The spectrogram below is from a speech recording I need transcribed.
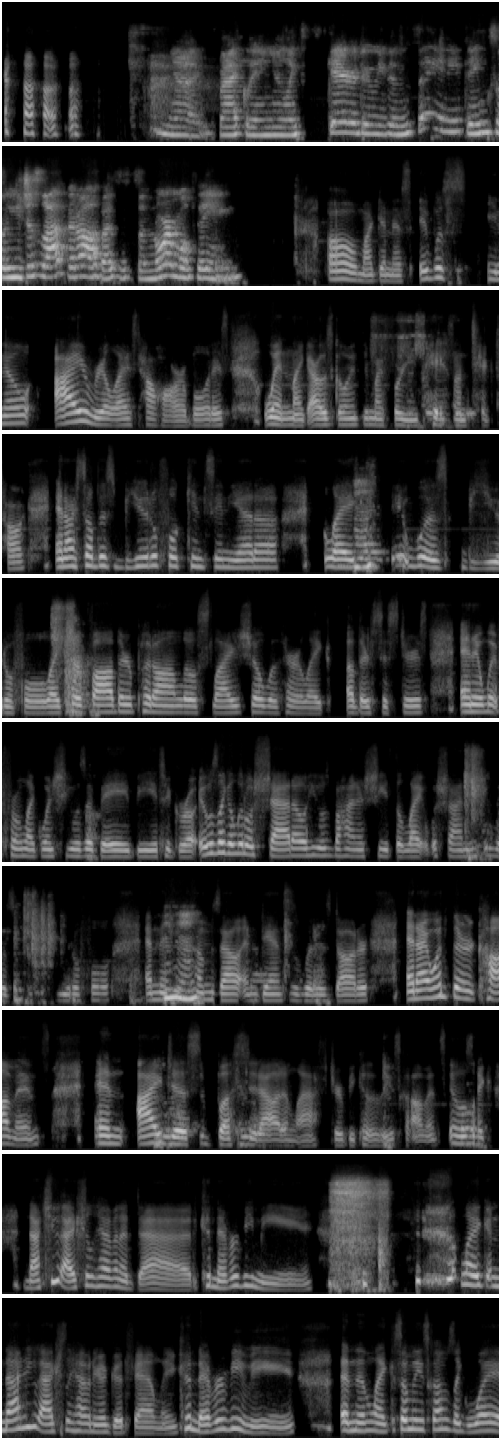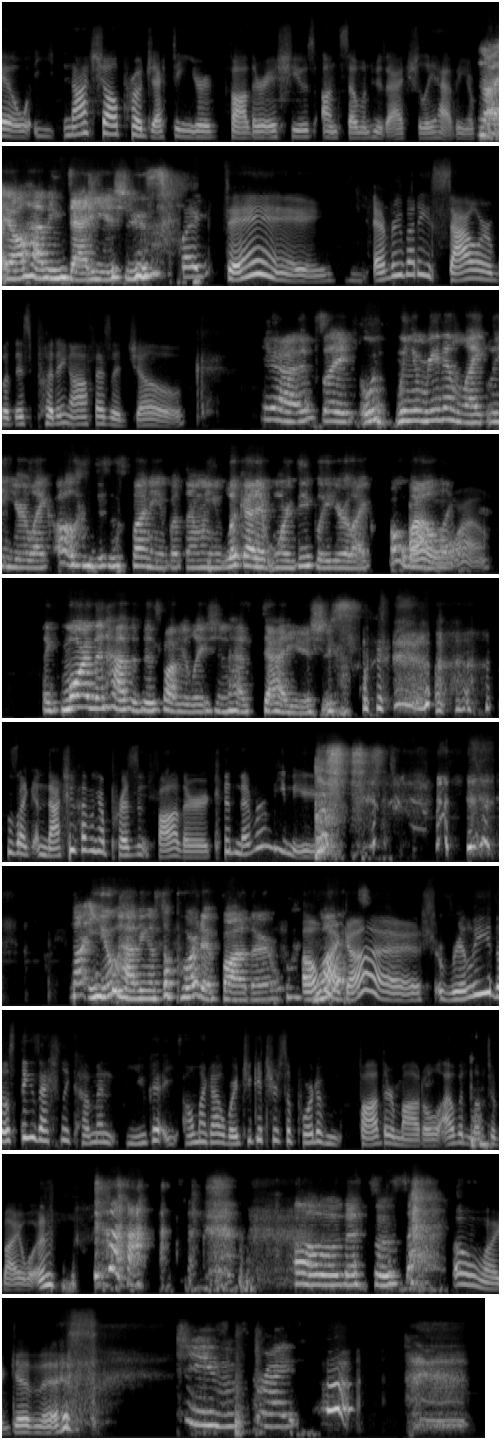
yeah, exactly. And you're like scared to even say anything. So you just laugh it off as it's a normal thing. Oh my goodness. It was, you know, I realized how horrible it is when like I was going through my for you page on TikTok and I saw this beautiful quinceañera. Like Mhm. it was beautiful. Like her father put on a little slideshow with her like other sisters and it went from like when she was a baby to grow. It was like a little shadow. He was behind a sheet, the light was shining. It was beautiful. And then Mhm. he comes out and dances with his daughter. And I went there comments and I just busted out in laughter because of these comments. It was like, not you actually having a dad could never be me. like, not you actually having a good family could never be me. And then, like, some of these comments, like, wow, not y'all projecting your father issues on someone who's actually having a Not y'all having daddy issues. like, dang, everybody's sour, but this putting off as a joke. Yeah, it's like when when you read it lightly, you're like, oh, this is funny. But then when you look at it more deeply, you're like, oh wow, Oh, like wow. Like more than half of this population has daddy issues. I was like, not you having a present father could never be me. Not you having a supportive father. Oh my gosh, really? Those things actually come in. You get. Oh my god, where'd you get your supportive father model? I would love to buy one. oh, that's so sad. Oh my goodness. Jesus Christ.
